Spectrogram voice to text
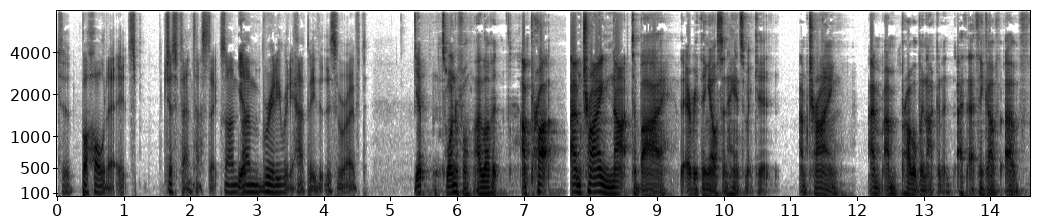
to behold it. It's just fantastic. So I'm Yep. I'm really really happy that this arrived. yep, it's wonderful. I love it. I'm pro. I'm trying not to buy the everything else enhancement kit. I'm trying. I'm I'm probably not gonna. I, I think I've I've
